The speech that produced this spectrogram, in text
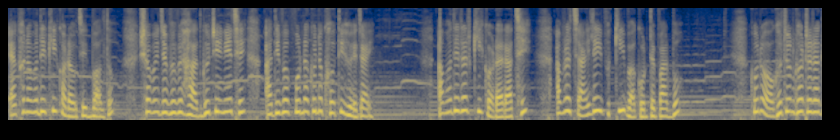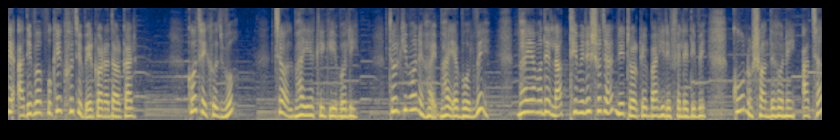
এখন আমাদের কি করা উচিত বলতো? সবাই যেভাবে হাত গুটিয়ে নিয়েছে আদিবাপুর না কোনো ক্ষতি হয়ে যায়। আমাদের আর কি করার আছে? আমরা চাইলেই কি বা করতে পারব? কোনো অঘটন ঘটার আগে আদিবাপুকে খুঁজে বের করা দরকার। কোথায় খুঁজবো? চল ভাইয়াকে গিয়ে বলি। তোর কি মনে হয় ভাইয়া বলবে? ভাই আমাদের লাথি মেরে সোজা নেটওয়ার্কের বাহিরে ফেলে দিবে। কোনো সন্দেহ নেই। আচ্ছা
